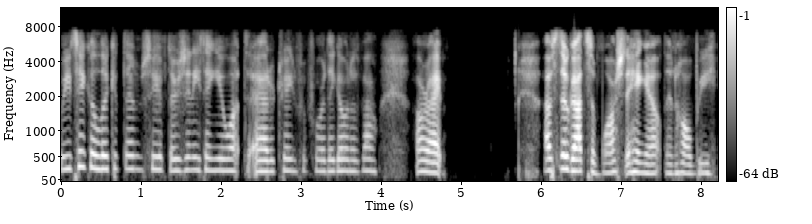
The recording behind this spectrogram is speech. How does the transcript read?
Will you take a look at them, see if there's anything you want to add or change before they go into the file? All right. I've still got some wash to hang out, then I'll be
